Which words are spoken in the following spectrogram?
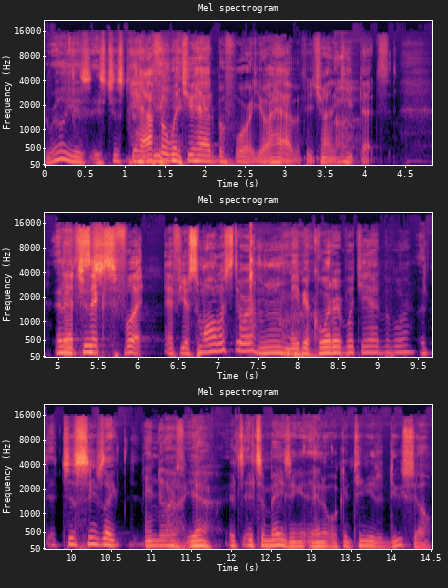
it really is. It's just Half be, of what you had before you'll have if you're trying to keep that and that just, six foot. If you're smaller store, mm, maybe a quarter of what you had before It, it just seems like indoors. Uh, yeah, it's it's amazing, and it will continue to do so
